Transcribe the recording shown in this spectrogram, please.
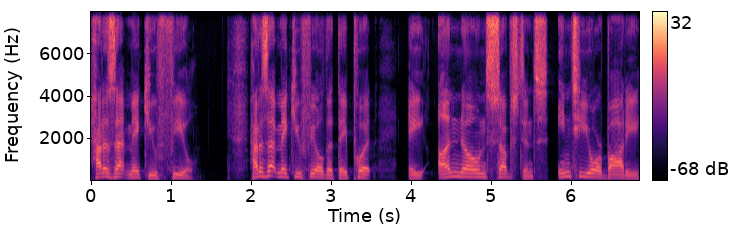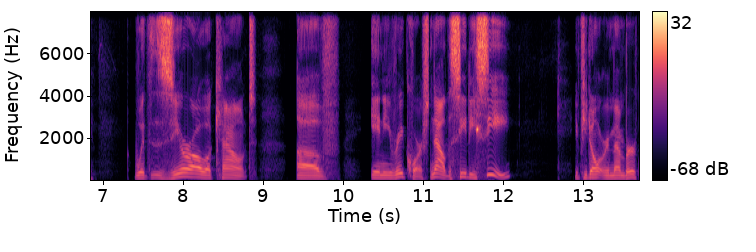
How does that make you feel? How does that make you feel that they put a unknown substance into your body with zero account of any recourse? Now, the CDC, if you don't remember,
